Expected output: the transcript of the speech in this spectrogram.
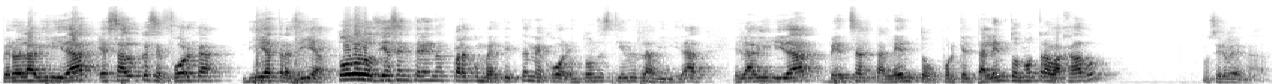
pero la habilidad es algo que se forja día tras día. Todos los días entrenas para convertirte mejor, entonces tienes la habilidad. La habilidad vence al talento, porque el talento no trabajado no sirve de nada.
